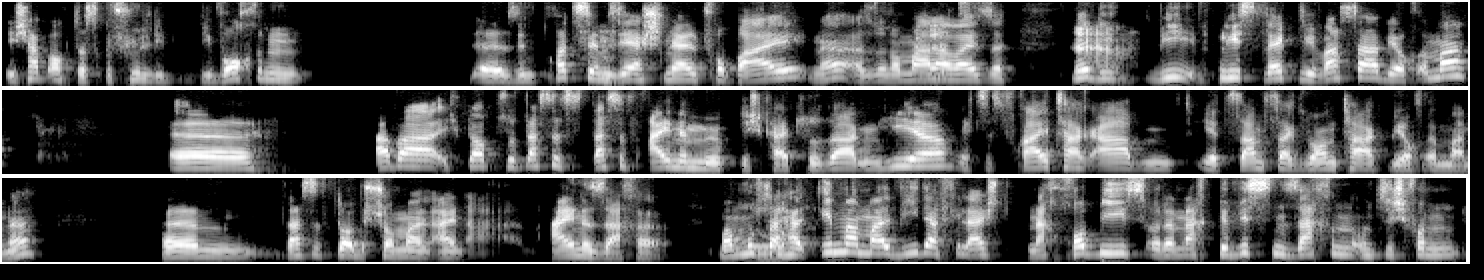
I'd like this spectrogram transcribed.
ich habe auch das Gefühl, die, die Wochen äh, sind trotzdem Mhm. sehr schnell vorbei. Ne? Also normalerweise, ne, die, Ja. wie fließt weg wie Wasser, wie auch immer. Äh, aber ich glaube, so das ist, das ist eine Möglichkeit zu sagen, hier, jetzt ist Freitagabend, jetzt Samstag, Sonntag, wie auch immer. Ne? Ähm, das ist, glaube ich, schon mal ein, eine Sache. Man muss So. dann halt immer mal wieder vielleicht nach Hobbys oder nach gewissen Sachen und sich von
